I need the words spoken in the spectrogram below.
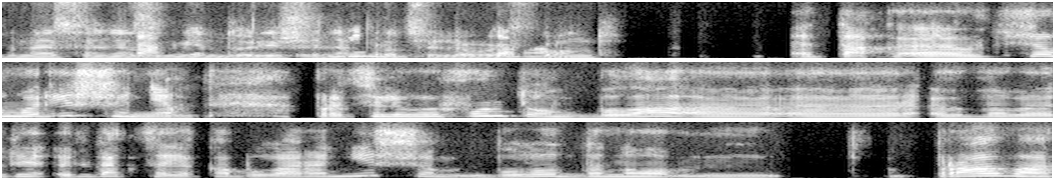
внесення Так, змін до рішення про цільовий фонд. Е, Так, е, в цьому рішенні про цільовий фонд була е, редакція, яка була раніше, було дано право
